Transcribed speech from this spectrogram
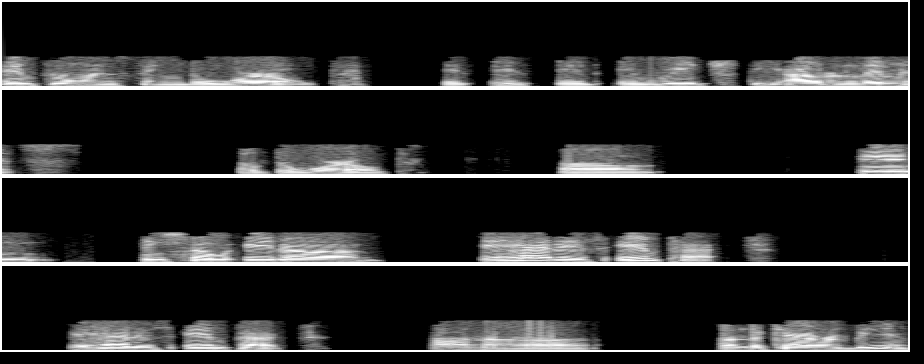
influencing the world. It, it it it reached the outer limits of the world, um, and and so it uh it had its impact. It had its impact on uh, on the Caribbean,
